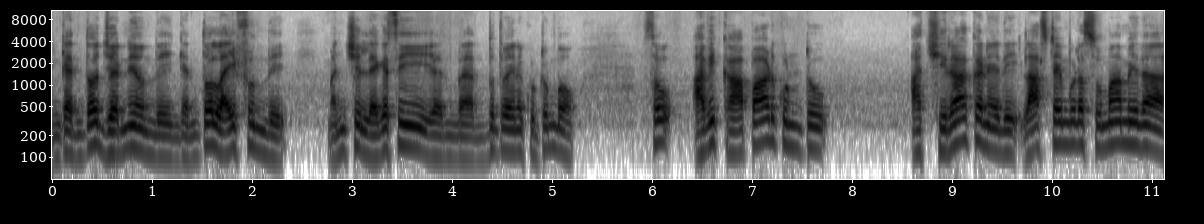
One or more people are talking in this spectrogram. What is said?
ఇంకా ఎంతో జర్నీ ఉంది. ఇంకెంతో లైఫ్ ఉంది. మంచి లెగసీ అద్భుతమైన కుటుంబం. సో అవి కాపాడుకుంటూ ఆ చిరాక్ అనేది లాస్ట్ టైం కూడా సుమా మీద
